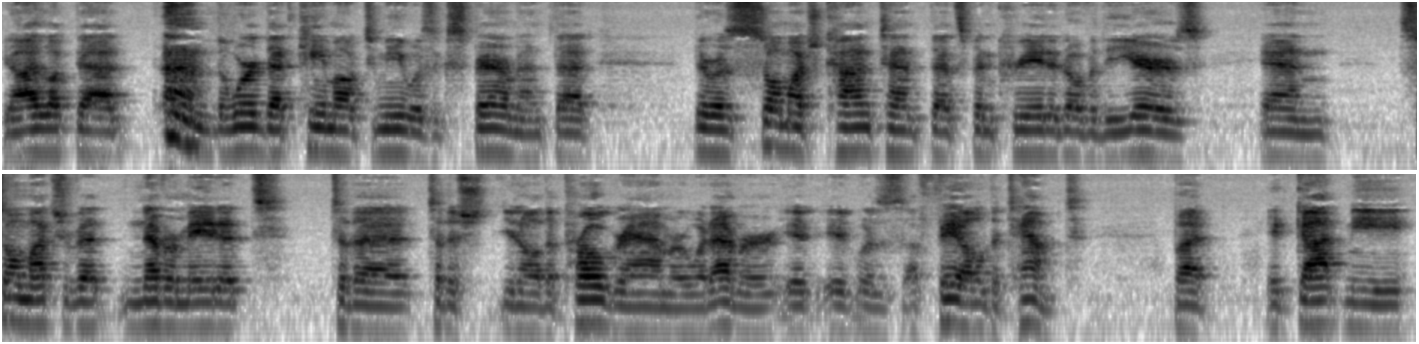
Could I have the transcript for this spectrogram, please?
you know i looked at the word that came out to me was experiment that there was so much content that's been created over the years, and so much of it never made it to the to the you know the program or whatever. It it was a failed attempt, but it got me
